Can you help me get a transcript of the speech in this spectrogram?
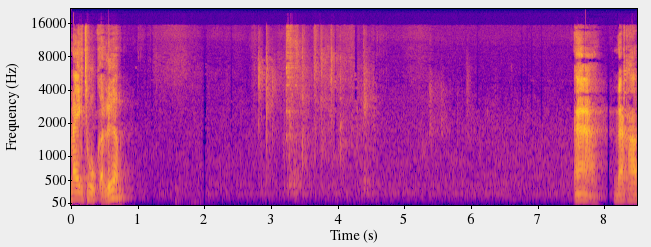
ไม่ถูกกับเรื่อง อ่า นะครับ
